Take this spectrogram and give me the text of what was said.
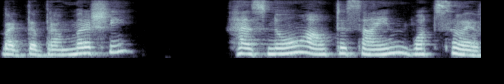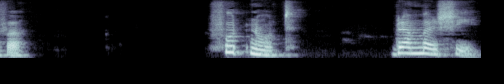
But the Brahmarshi has no outer sign whatsoever. Footnote Brahmarshi,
